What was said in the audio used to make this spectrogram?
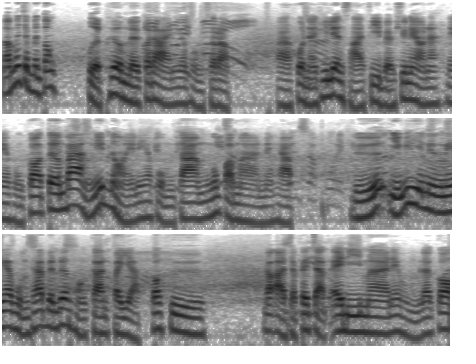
เราไม่จำเป็นต้อง เปิดเพิ่มเลยก็ได้นะครับผมสำหรับคนไหนที่เล่นสายฟรีแบบชื่อแนวนะเนะครับผมก็เติมบ้างนิดหน่อยนะครับผมตามงบประมาณนะครับ หรืออีกวิธีหนึ่งนะครับผมถ้าเป็นเรื่องของการประหยัดก็คือ เราอาจจะไปจัด ID มาเนี่ยผมแล้วก็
